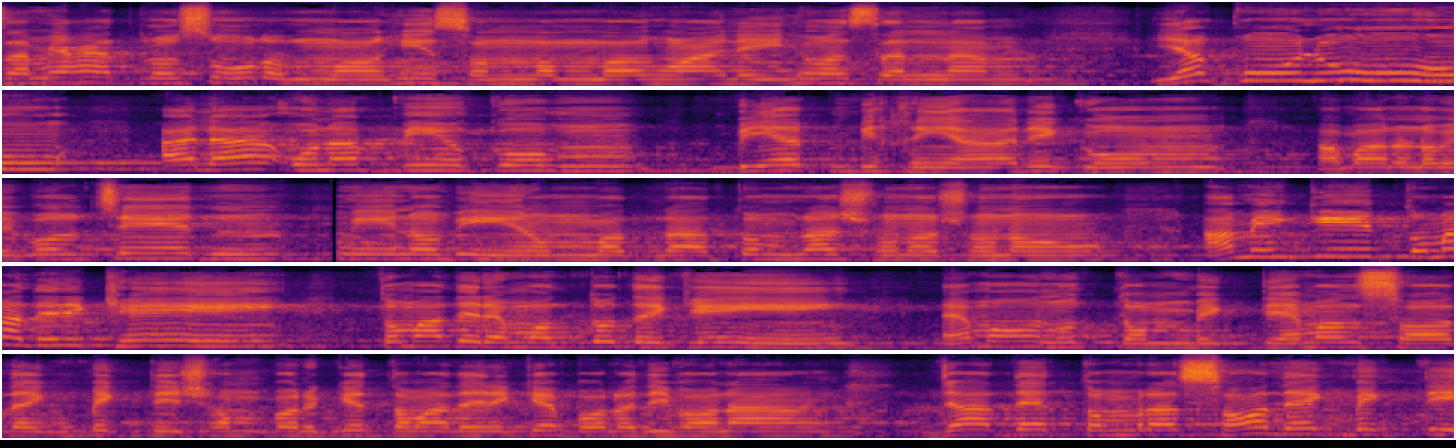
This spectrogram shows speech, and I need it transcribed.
সামিআত রাসূলুল্লাহি সাল্লাল্লাহু আলাইহি ওয়াসাল্লাম ইয়াকুলু, আলা উনাব্বিউকুম বিখিয়ারিকুম। আমার নবী বলছেন আমি তোমরা শোনো শোনো, আমি কি তোমাদেরকে, তোমাদের মধ্য থেকে এমন উত্তম ব্যক্তি, এমন সদ এক ব্যক্তি সম্পর্কে তোমাদেরকে বলে দিব না, যাতে তোমরা সদেক ব্যক্তি,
